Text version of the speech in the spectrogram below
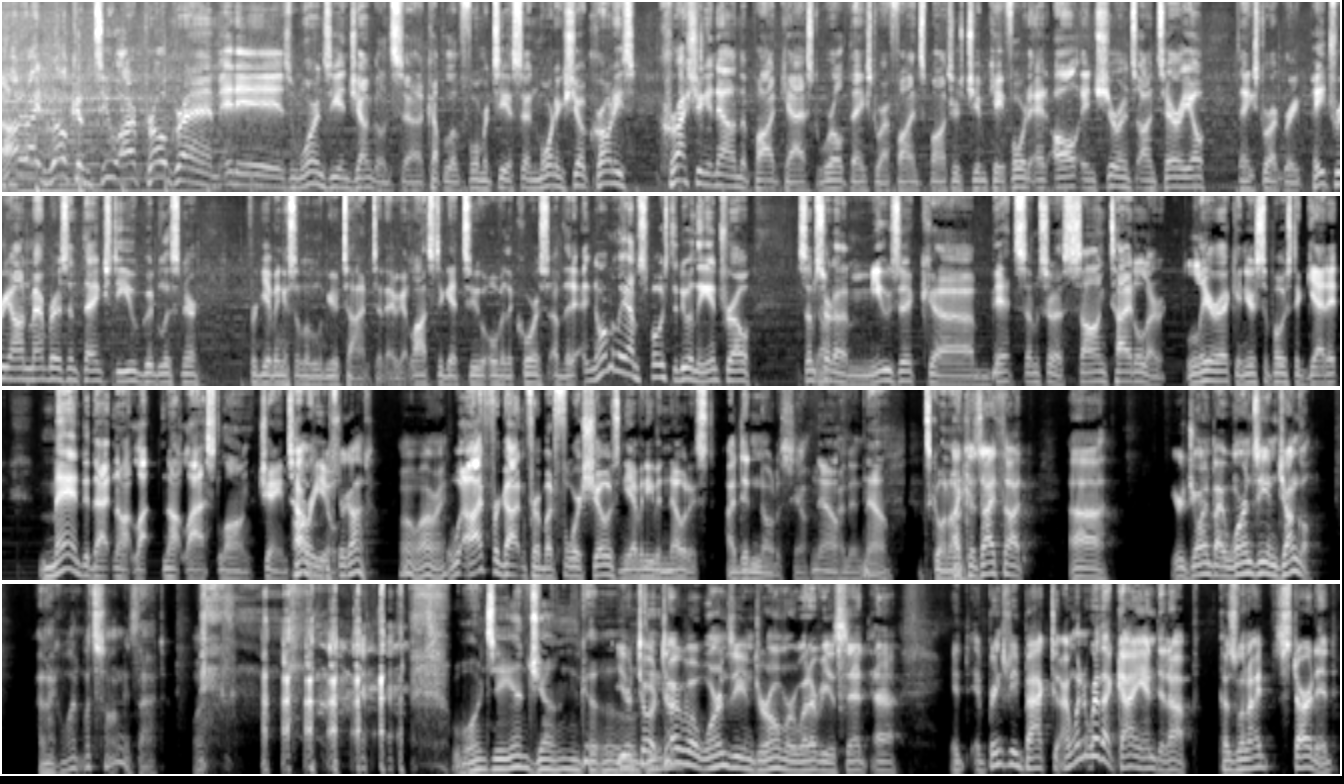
All right, welcome to our program. It is Warrensy and Jungle. It's a couple of former TSN morning show cronies crushing it now in the podcast world. Thanks to our fine sponsors, Jim Keay Ford and All Insurance Ontario. Thanks to our great Patreon members, and thanks to you, good listener, for giving us a little of your time today. We got lots to get to over the course of the day. Normally, I'm supposed to do in the intro some sort of music uh, bit, some sort of song title or lyric, and you're supposed to get it. Man, did that not la- not last long, James? How oh, are you? forgot. Oh, all right. Well, I've forgotten for about four shows, and you haven't even noticed. I didn't notice. Yeah. No, I didn't. No, what's going on? Because I thought uh, you're joined by Warrensy and Jungle. I'm like, what? What song is that? What? And Jungle. You're to- talking about Warrensy and Jerome or whatever you said. Uh, it it brings me back to. I wonder where that guy ended up. Because when I started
